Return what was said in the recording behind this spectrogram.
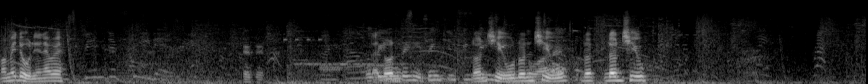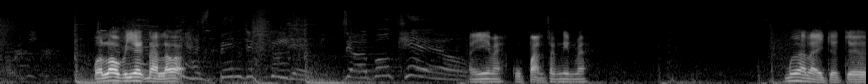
มันไม่ดูดเลยนะเว้ย Been defeated. โอเค An แต่โดนโดนชิงชิงชิงโดนฉิวโดนฉิวโดนโดนฉิวพอล่อไปแยกดันแล้วอะ อันนี้ไหมกูปั่นสักนิดไหมเมื่อไหร่จะเจอ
